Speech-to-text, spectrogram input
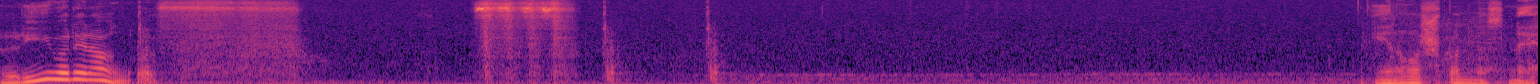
Lieber den Angriff. Hier noch was Spannendes. Nee.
